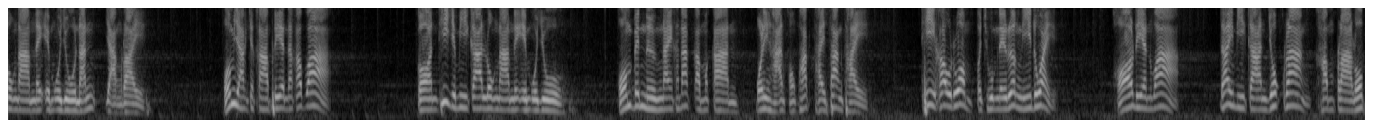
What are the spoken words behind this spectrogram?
ลงนามใน MOU นั้นอย่างไร ผมอยากจะกราบเรียนนะครับว่า ก่อนที่จะมีการลงนามใน MOU ผมเป็นหนึ่งในคณะกรรมการบริหารของพรรคไทยสร้างไทย ที่เข้าร่วมประชุมในเรื่องนี้ด้วย ขอเรียนว่าได้มีการยกร่างคำปลารบ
